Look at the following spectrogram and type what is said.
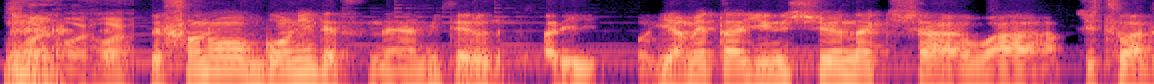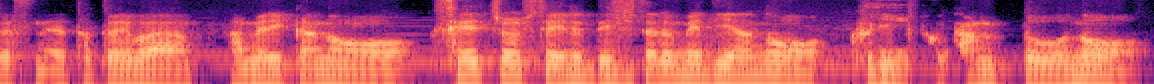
ねはいはいはい。で、その後にですね、見てると、やっぱり、辞めた優秀な記者は、実はですね、例えば、アメリカの成長しているデジタルメディアのクリプト担当の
